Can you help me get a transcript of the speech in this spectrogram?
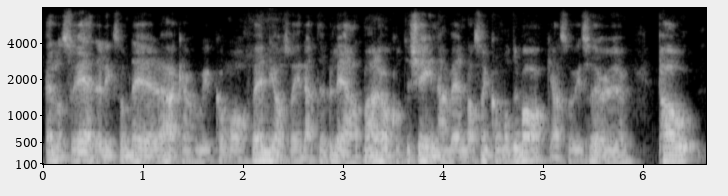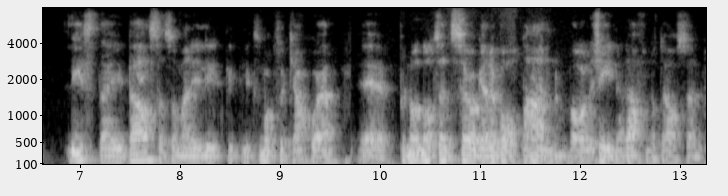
eller så är det liksom det, det här kanske vi kommer att vänja oss vid. Att det blir att man åker till Kina, vänder och sen kommer tillbaka. Så vi ser ju Paulista i Barca som man liksom också kanske eh, på något sätt sågade bort när han valde Kina där för något år sedan.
